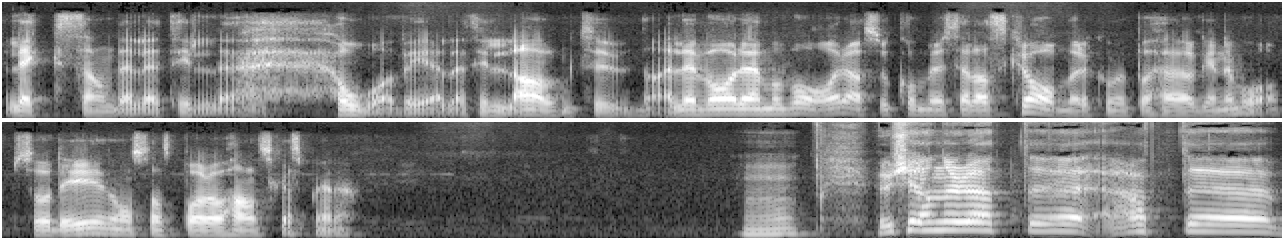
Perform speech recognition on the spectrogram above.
Leksand eller till HV eller till Almtuna eller vad det än må vara så kommer det ställas krav när det kommer på högre nivå. Så det är någonstans bara att handskas med det. Mm. Hur känner du att, eh, att uh,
